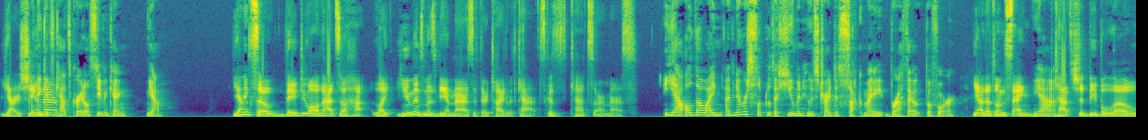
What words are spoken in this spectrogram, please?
Yeah, is she I in think that? it's Cat's Cradle, Stephen King. Yeah. Yeah, think so. they do all that. So, how, like, humans must be a mess if they're tied with cats because cats are a mess. Yeah, although I, I've never slept with a human who's tried to suck my breath out before. Yeah, that's what I'm saying. Yeah. Cats should be below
